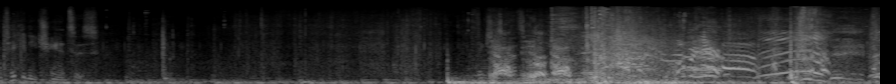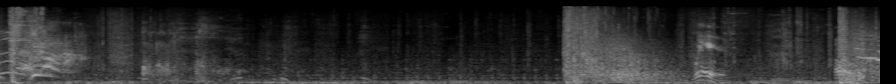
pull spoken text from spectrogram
Don't take any chances. Think she's got some- Over here! Where? Oh.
